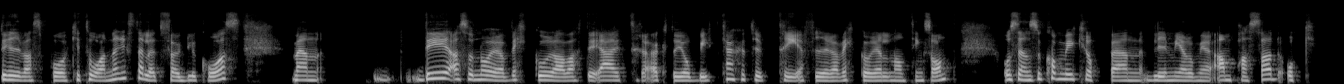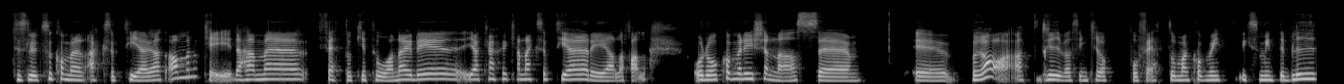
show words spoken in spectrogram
drivas på ketoner istället för glukos. Men det är alltså några veckor av att det är trögt och jobbigt, kanske typ tre, fyra veckor eller någonting sånt. Och sen så kommer kroppen bli mer och mer anpassad och till slut så kommer den acceptera att ah, men okej, det här med fett och ketoner, det, jag kanske kan acceptera det i alla fall. Och då kommer det kännas eh, eh, bra att driva sin kropp på fett och man kommer liksom inte bli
